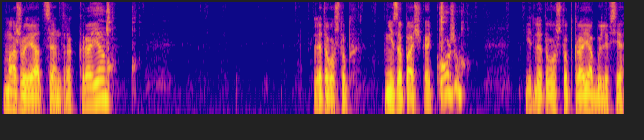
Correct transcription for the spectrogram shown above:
Мажу я от центра к краям. Для того, чтобы не запачкать кожу. И для того, чтобы края были все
